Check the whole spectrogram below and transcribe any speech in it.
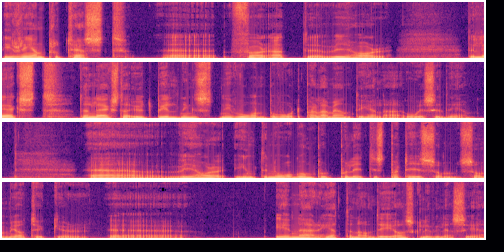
i ren protest eh, för att eh, vi har det lägst, den lägsta utbildningsnivån på vårt parlament i hela OECD. Eh, vi har inte någon politiskt parti som, som jag tycker eh, är i närheten av det jag skulle vilja se.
